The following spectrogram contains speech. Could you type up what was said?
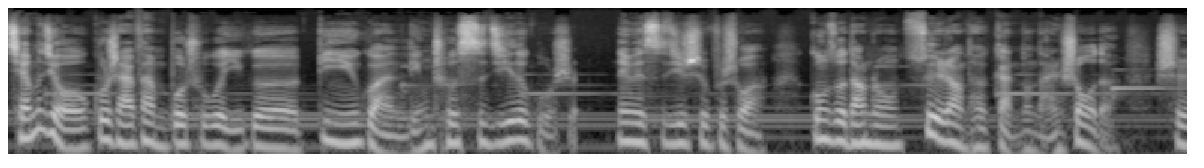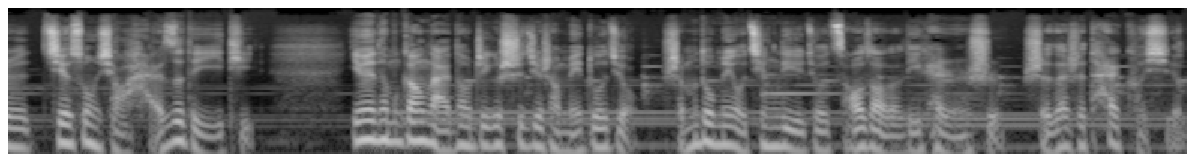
前不久，故事 FM 播出过一个殡仪馆灵车司机的故事。那位司机师傅说，工作当中最让他感到难受的是接送小孩子的遗体，因为他们刚来到这个世界上没多久，什么都没有经历就早早的离开人世，实在是太可惜了。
